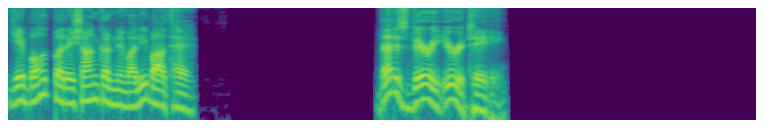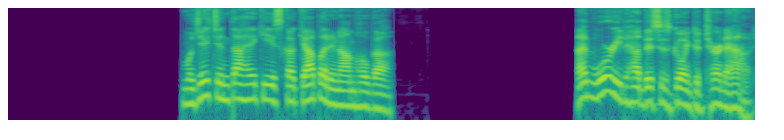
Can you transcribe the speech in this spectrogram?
ये बहुत परेशान करने वाली बात है। दैट इज़ वेरी इरिटेटिंग मुझे चिंता है कि इसका क्या परिणाम होगा। I'm worried how this is going to turn out.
